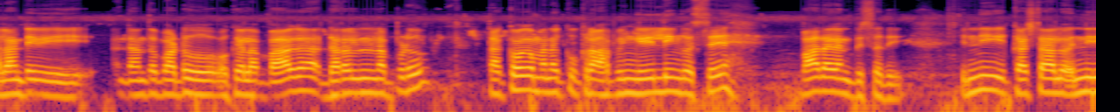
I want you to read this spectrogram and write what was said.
అలాంటివి. దాంతోపాటు ఒకవేళ బాగా ధరలు ఉన్నప్పుడు తక్కువగా మనకు క్రాపింగ్ ఈల్డింగ్ వస్తే బాధగా అనిపిస్తుంది ఎన్ని కష్టాలు ఎన్ని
